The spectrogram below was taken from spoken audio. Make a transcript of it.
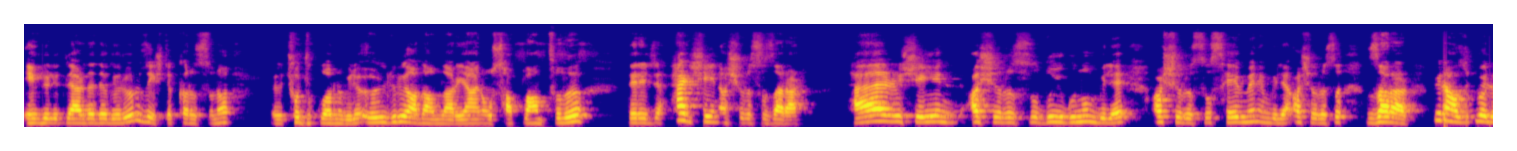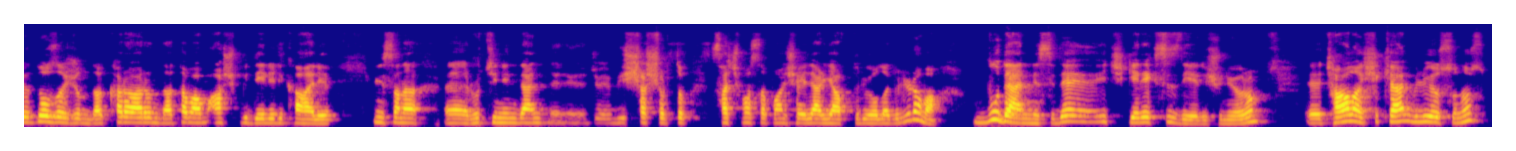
Evliliklerde de görüyoruz ya işte karısını e, çocuklarını bile öldürüyor adamlar yani o saplantılı derece her şeyin aşırısı zarar. Her şeyin aşırısı, duygunun bile aşırısı, sevmenin bile aşırısı zarar. Birazcık böyle dozajında, kararında tamam aşk bir delilik hali. insana e, rutininden e, bir şaşırtıp saçma sapan şeyler yaptırıyor olabilir ama bu denlisi de hiç gereksiz diye düşünüyorum. E, Çağla Şikel biliyorsunuz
